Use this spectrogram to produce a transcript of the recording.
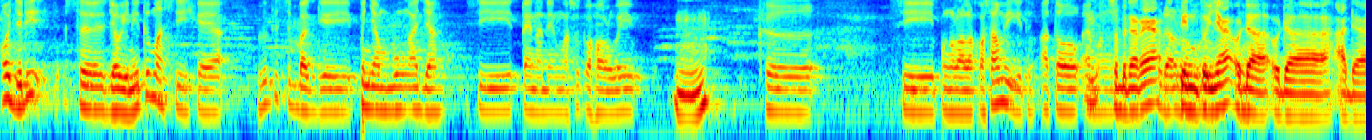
Oh jadi sejauh ini tuh masih kayak lu tuh sebagai penyambung aja si tenan yang masuk ke hallway Hmm. ke si pengelola kosambi gitu atau emang Sebenarnya udah pintunya udah udah ada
